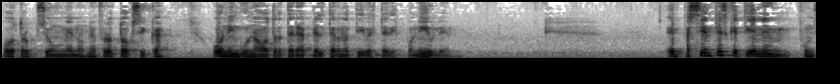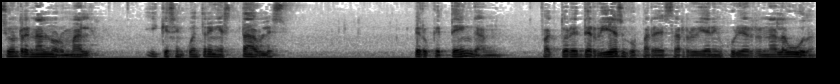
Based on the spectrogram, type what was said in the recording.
otra opción menos nefrotóxica o ninguna otra terapia alternativa esté disponible. En pacientes que tienen función renal normal y que se encuentren estables, pero que tengan factores de riesgo para desarrollar injuria renal aguda,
